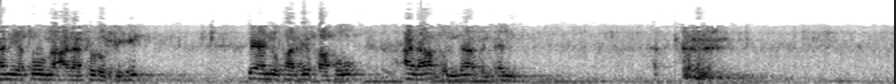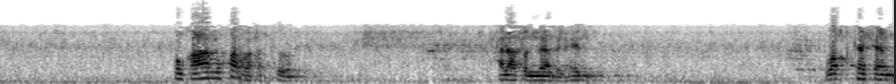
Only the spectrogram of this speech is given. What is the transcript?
أن يقوم على ثلثه بأن يفرقه على طلاب العلم. وقام وفرق الثلث على طلاب العلم. واقتسم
